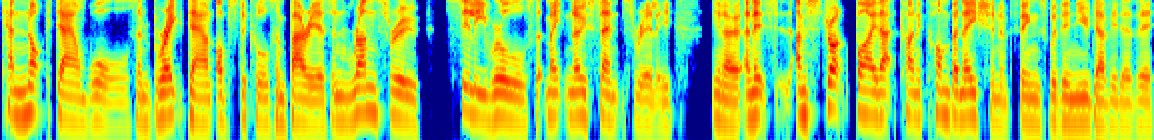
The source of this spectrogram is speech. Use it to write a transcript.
can knock down walls and break down obstacles and barriers and run through silly rules that make no sense really you know and it's i'm struck by that kind of combination of things within you davide the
